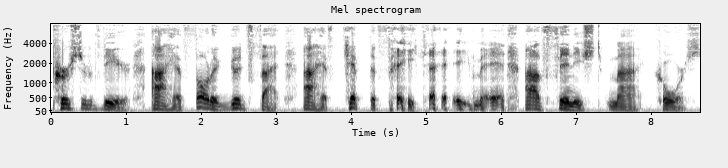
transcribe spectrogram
persevere. I have fought a good fight. I have kept the faith. amen. I've finished my course.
